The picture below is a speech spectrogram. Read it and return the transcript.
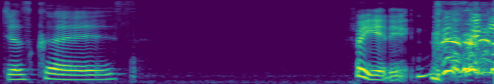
just cause." Forget it.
